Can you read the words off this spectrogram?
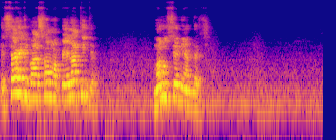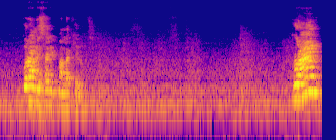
એ સહેજ ભાષામાં પહેલાથી જ મનુષ્યની અંદર છે. કુરાન શરીફમાં લખેલું છે. કુરાન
